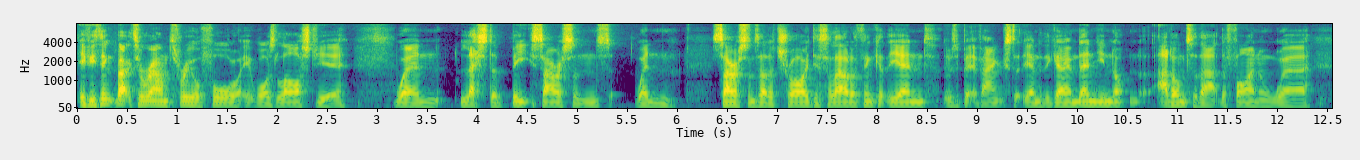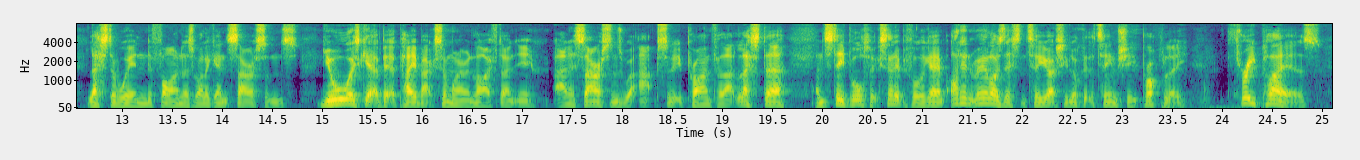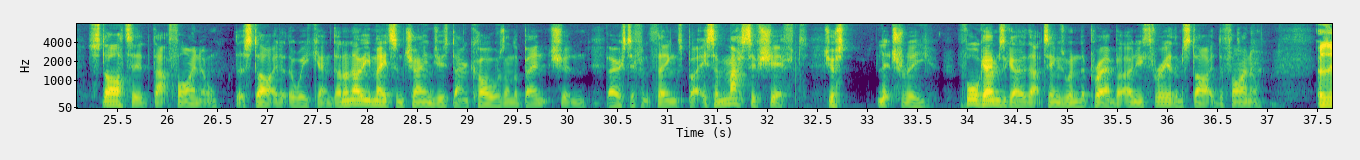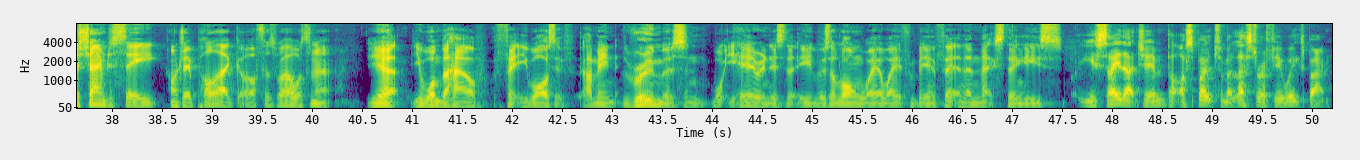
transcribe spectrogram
If you think back to round three or four, it was last year when Leicester beat Saracens. When Saracens had a try disallowed, I think at the end there was a bit of angst at the end of the game. Then you not add on to that the final where Leicester win the final as well against Saracens. You always get a bit of payback somewhere in life, don't you? And the Saracens were absolutely primed for that. Leicester and Steve Borthwick said it before the game. I didn't realise this until you actually look at the team sheet properly. Three players started that final that started at the weekend. And I know he made some changes. Dan Cole was on the bench and various different things, but it's a massive shift. Just literally four games ago, that team's winning the Prem, but only three of them started the final. It was a shame to see Handré Pollard go off as well, wasn't it? Yeah, you wonder how fit he was. If, I mean, rumours and what you're hearing is that he was a long way away from being fit, and then next thing he's You say that, Jim, but I spoke to him at Leicester a few weeks back.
